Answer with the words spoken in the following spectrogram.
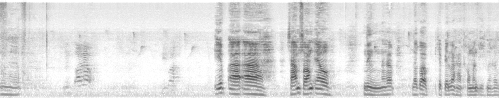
นี่นะครับ FRR สามสอง L หนึ่งนะครับ แล้วก็จะเป็นรหัสของมันอีกนะครับ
